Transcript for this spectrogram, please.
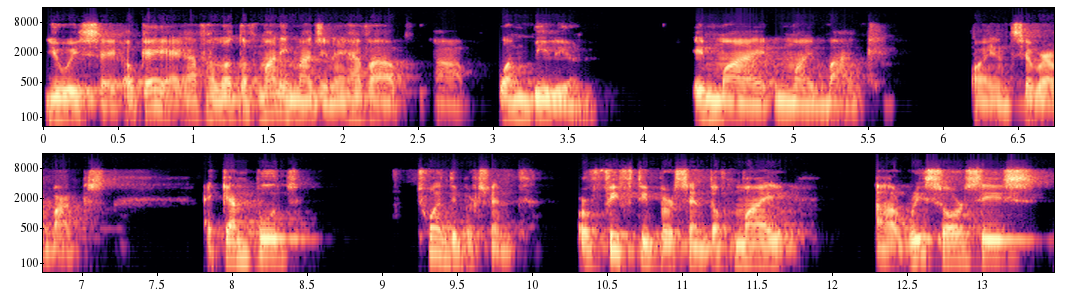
you will say, okay, I have a lot of money. Imagine I have a, a one billion in my in my bank or in several banks. I can put twenty percent or fifty percent of my uh, resources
